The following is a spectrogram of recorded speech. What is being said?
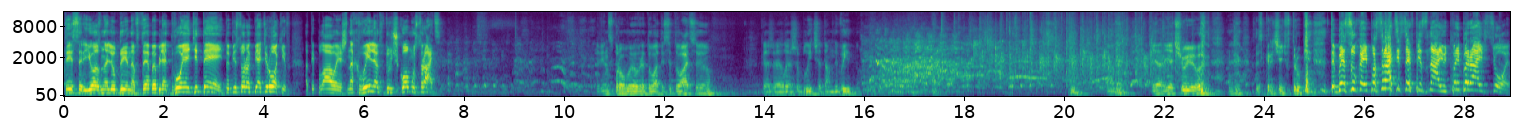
Ти серйозна людина, в тебе, блядь, двоє дітей, тобі 45 років, а ти плаваєш на хвилях з дручком у сраці. Він спробує врятувати ситуацію. Каже, але ж обличчя там не видно. Я, я чую, хтось кричить в трубці. Тебе, сука, і по сраці все впізнають! Прибирай все!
